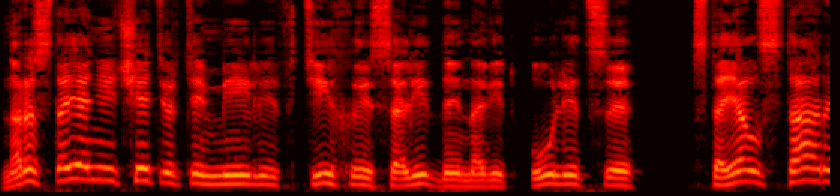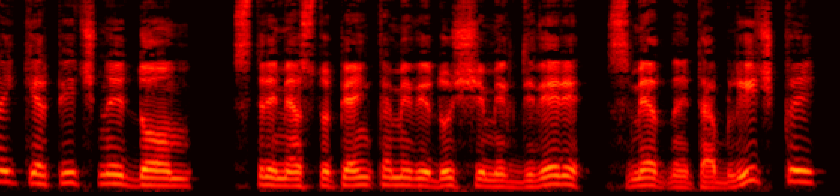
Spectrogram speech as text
На расстоянии четверти мили в тихой, солидной на вид улице стоял старый кирпичный дом с тремя ступеньками, ведущими к двери с медной табличкой,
